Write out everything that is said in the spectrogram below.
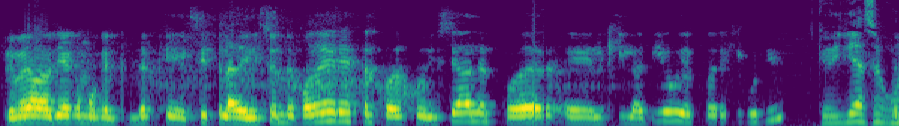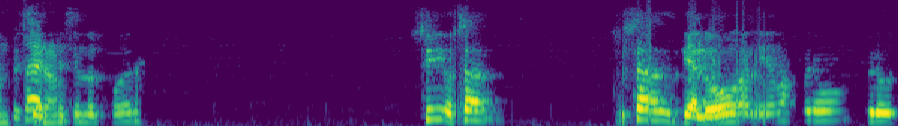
primero habría como que entender que existe la división de poderes, está el poder judicial, el poder eh, legislativo y el poder ejecutivo. Que hoy día se juntaron. El el poder. Sí, o sea, o sea, dialogan y demás, pero, pero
